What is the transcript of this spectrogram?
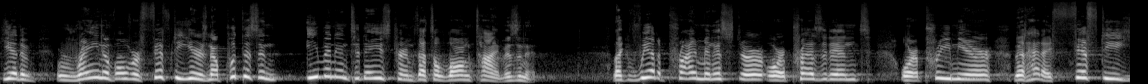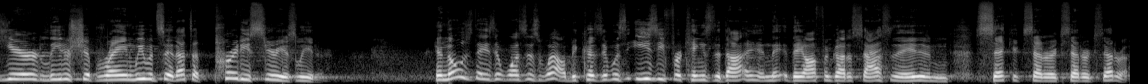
he had a reign of over 50 years. Now, put this in, even in today's terms, that's a long time, isn't it? Like if we had a prime minister or a president or a premier that had a 50 year leadership reign, we would say that's a pretty serious leader. In those days, it was as well because it was easy for kings to die and they, they often got assassinated and sick, etc., etc., etc.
